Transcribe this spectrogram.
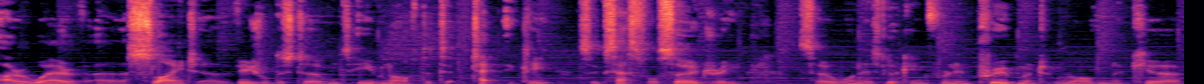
are aware of a slight uh, visual disturbance even after technically successful surgery, so one is looking for an improvement rather than a cure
